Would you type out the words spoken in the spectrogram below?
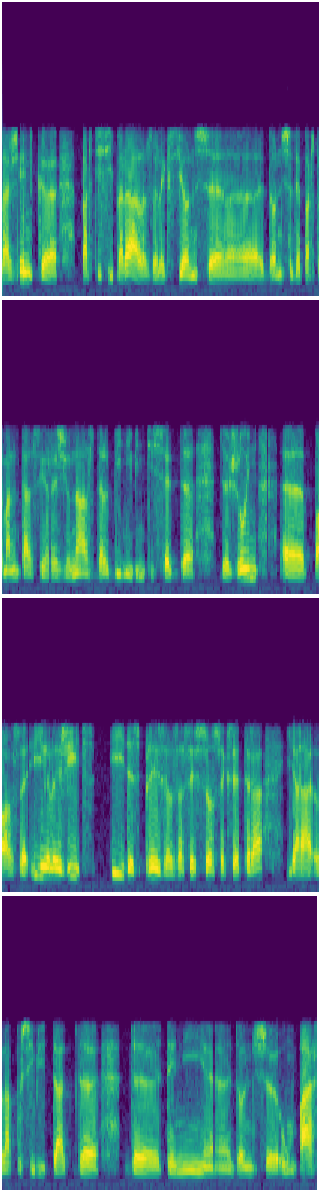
la gent que participarà a les eleccions eh, doncs, departamentals i regionals del 20 i 27 de, de juny eh, pels i elegits i després els assessors, etc., hi ha la possibilitat de, de tenir eh, doncs, un pas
